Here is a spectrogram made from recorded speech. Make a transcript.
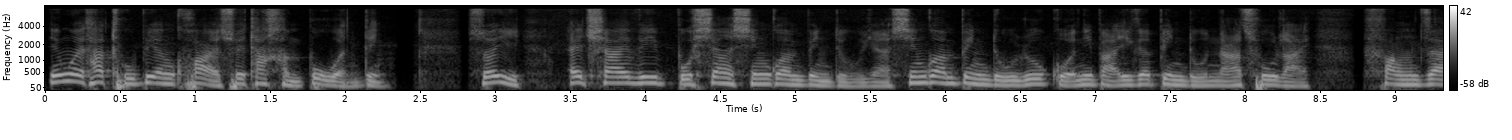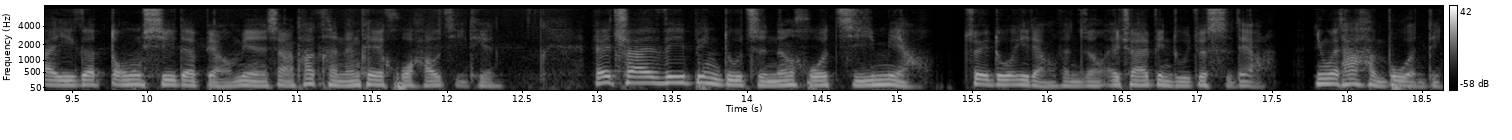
因为它突变快，所以它很不稳定。所以 HIV 不像新冠病毒一样，新冠病毒如果你把一个病毒拿出来放在一个东西的表面上，它可能可以活好几天。HIV 病毒只能活几秒，最多一两分钟，HIV 病毒就死掉了，因为它很不稳定。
